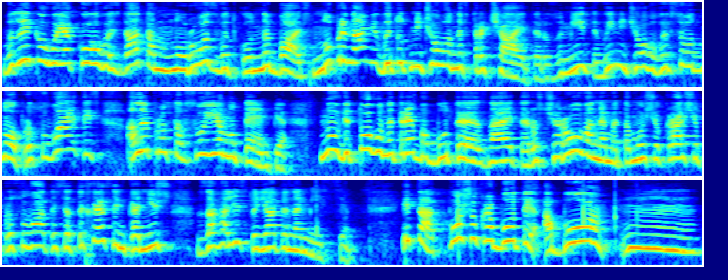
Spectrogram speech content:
великого якогось да, там, ну, розвитку не бачу. Ну, принаймні, ви тут нічого не втрачаєте, розумієте? Ви нічого, ви все одно просуваєтесь, але просто в своєму темпі. Ну, від того не треба бути, знаєте, розчарованими, тому що краще просуватися тихесенько, ніж взагалі стояти на місці. І так, пошук роботи або. м,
